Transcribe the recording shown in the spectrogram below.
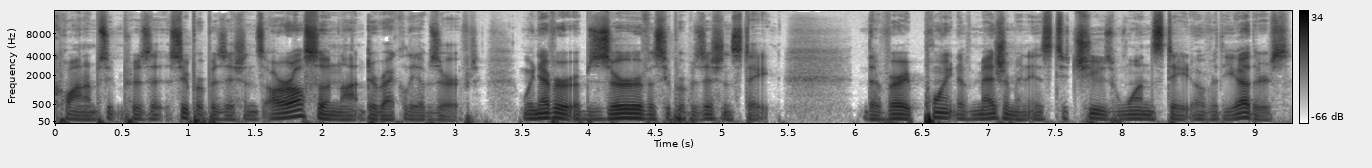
quantum superpositions are also not directly observed. We never observe a superposition state. The very point of measurement is to choose one state over the others.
